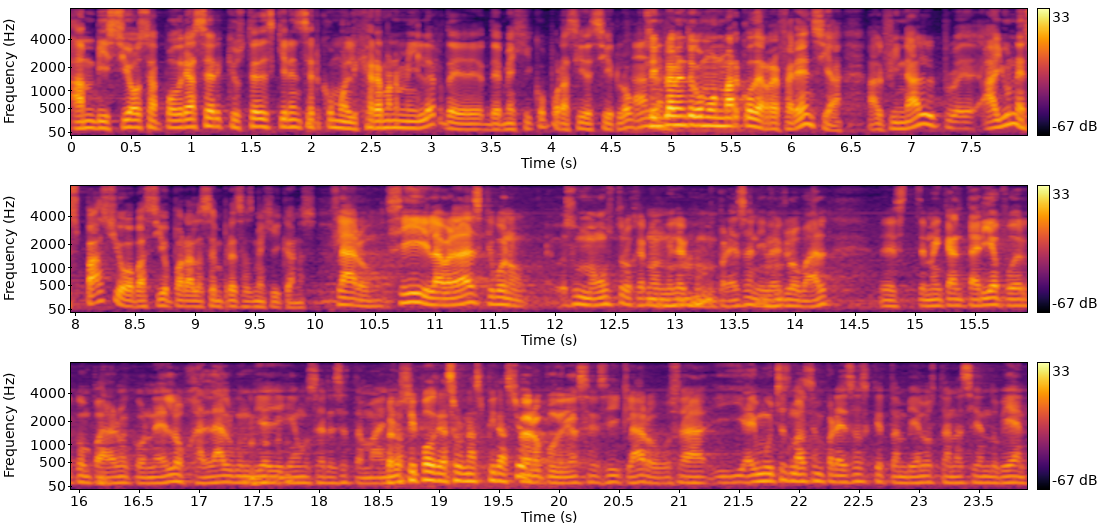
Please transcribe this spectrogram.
ambiciosa. Podría ser que ustedes quieren ser como el Herman Miller de, de México, por así decirlo. Simplemente como un marco de referencia. Al final eh, hay un espacio vacío para las empresas mexicanas. Claro, sí, la verdad es que, bueno, es un monstruo Herman Miller como empresa a nivel global. Este, me encantaría poder compararme con él. Ojalá algún día lleguemos a ser ese tamaño. Pero sí podría ser una aspiración. Pero podría ser, sí, claro. O sea, y hay muchas más empresas que también lo están haciendo bien.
